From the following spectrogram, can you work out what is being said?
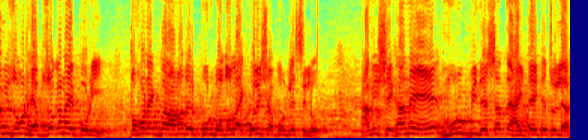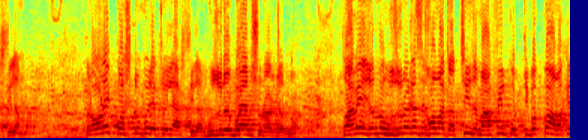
আমি যখন হেফজখানায় পড়ি, তখন একবার আমাদের পূর্বদলায় কলিশাপুর গেছিল। আমি সেখানে মুরব্বীদের সাথে হাইটে হাইটে চলে আসছিলাম। মানে অনেক কষ্ট করে চলে আসছিলাম হুজুরের বয়ান শোনার জন্য। তো আমি এই জন্য হুজুরের কাছে ক্ষমা চাচ্ছি যে মাহফিল কর্তৃপক্ষ আমাকে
